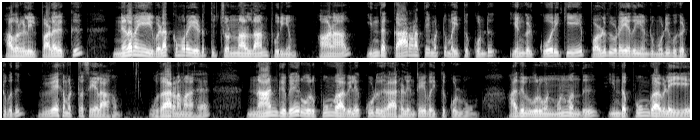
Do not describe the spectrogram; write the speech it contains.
அவர்களில் பலருக்கு நிலைமையை விளக்குமுறை எடுத்துச் சொன்னால்தான் புரியும். ஆனால் இந்த காரணத்தை மட்டும் வைத்துக்கொண்டு எங்கள் கோரிக்கையே பழுதுடையது என்று முடிவு கட்டுவது விவேகமற்ற செயலாகும். உதாரணமாக நான்கு பேர் ஒரு பூங்காவிலே கூடுகிறார்கள் என்றே வைத்துக்கொள்வோம். அதில் ஒருவன் முன்வந்து இந்த பூங்காவிலேயே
